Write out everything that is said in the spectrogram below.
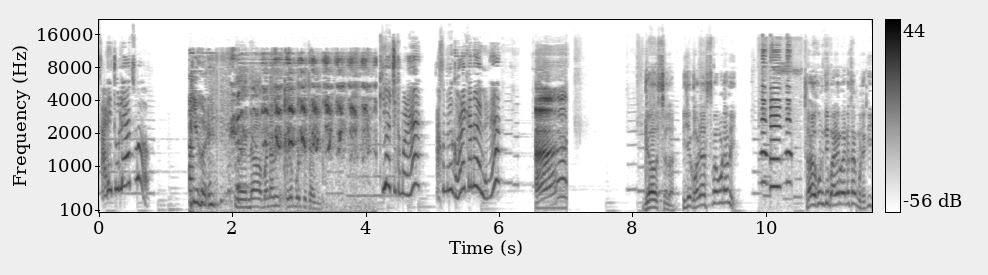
শাড়ি তুলে আসব? এ, না মানে আমি এরকম বলতে চাইনি। কি হচ্ছে তোমার হ্যাঁ? এখন তুমি ঘরে কেন এলে হ্যাঁ? যাও সালা নিজে ঘরে আসতে পারব না আমি? সারাক্ষণ কি বাইরে বাইরে থাকব নাকি?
